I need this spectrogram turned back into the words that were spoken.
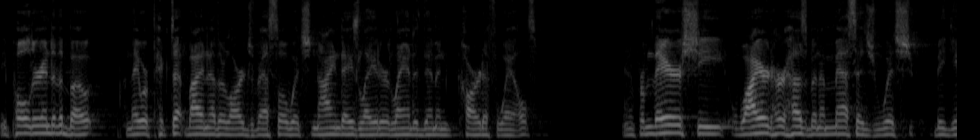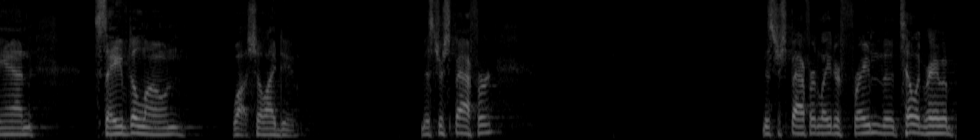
He pulled her into the boat, and they were picked up by another large vessel, which nine days later landed them in Cardiff, Wales. And from there, she wired her husband a message which began Saved alone, what shall I do? Mr. Spafford Mr. Spafford later framed the telegram and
